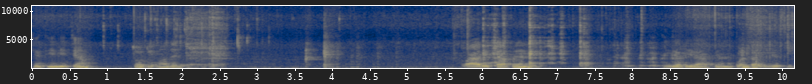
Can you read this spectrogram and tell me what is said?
જેથી નીચે આમ ચોટી ન જાય. આ રીતે આપણે એને ધીરે ધીરે આપણે એને પલટાવી લેશું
